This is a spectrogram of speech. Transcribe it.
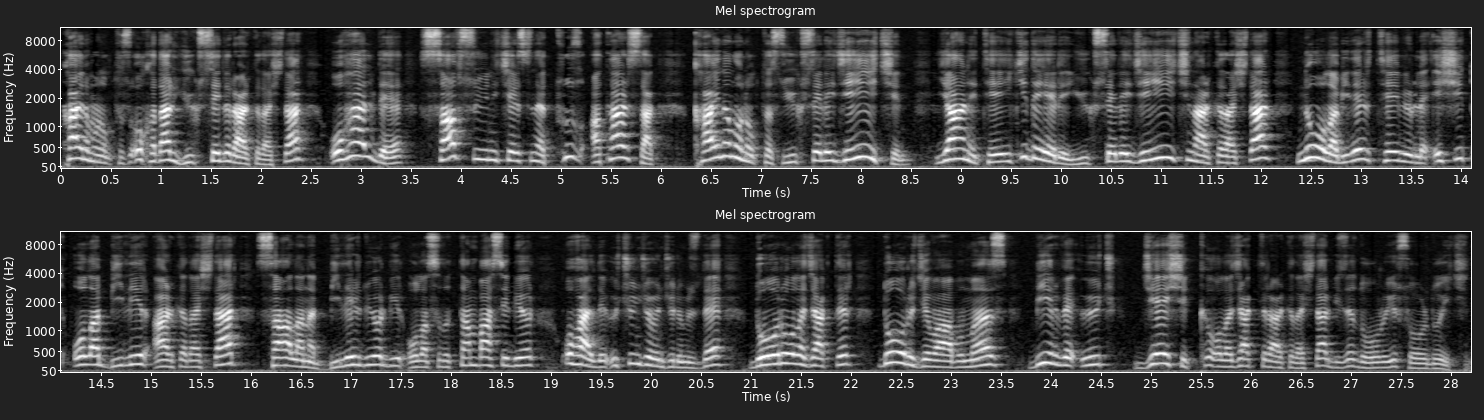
kaynama noktası o kadar yükselir arkadaşlar. O halde saf suyun içerisine tuz atarsak kaynama noktası yükseleceği için yani T2 değeri yükseleceği için arkadaşlar ne olabilir? T1 ile eşit olabilir arkadaşlar. Sağlanabilir diyor bir olasılıktan bahsediyor. O halde 3. öncülümüzde doğru olacaktır. Doğru cevabımız 1 ve 3 C şıkkı olacaktır arkadaşlar bize doğruyu sorduğu için.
